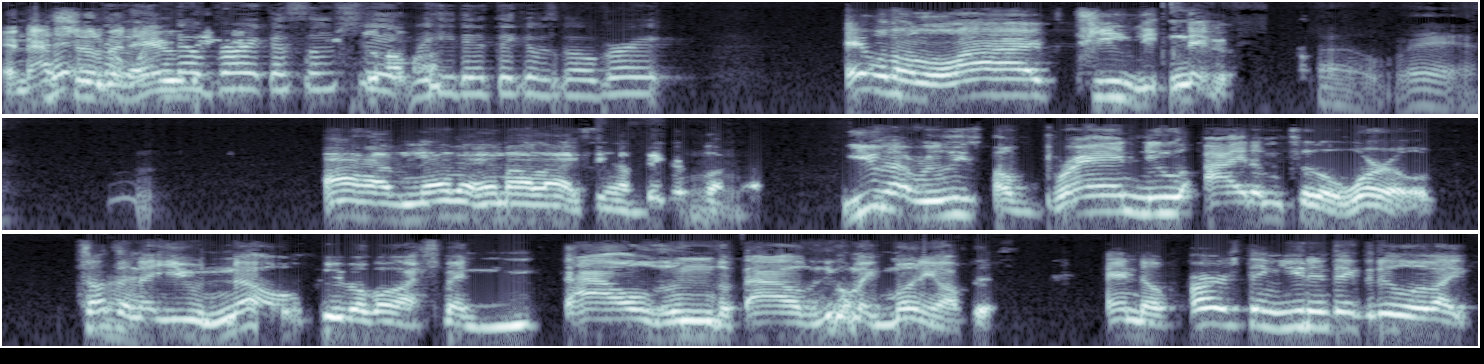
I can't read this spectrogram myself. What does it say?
and that should have been window break or some shit, but he didn't think it was gonna break. It was on live TV, nigga. Oh man. I have never in my life seen a bigger fuck up you have released a brand new item to the world. Something right. that you know people are going to spend thousands of thousands. You're going to make money off this. And the first thing you didn't think to do was like,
